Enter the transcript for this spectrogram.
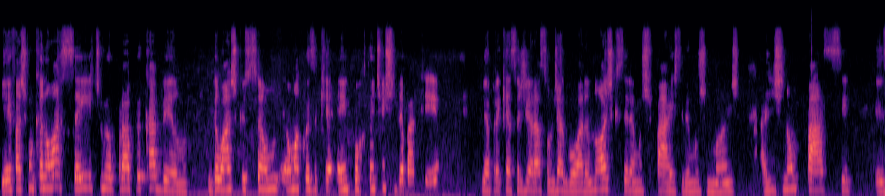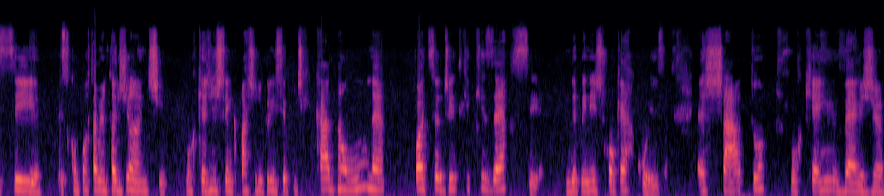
E aí faz com que eu não aceite o meu próprio cabelo. Então, acho que isso é, um, é uma coisa que é importante a gente debater, né, para que essa geração de agora, nós que seremos pais, seremos mães, a gente não passe esse, esse comportamento adiante, porque a gente tem que partir do princípio de que cada um né, pode ser do jeito que quiser ser, independente de qualquer coisa. É chato, porque a inveja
